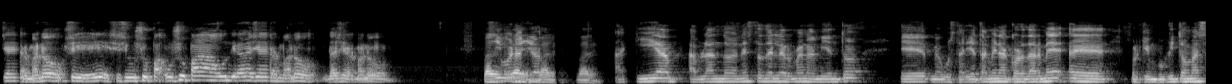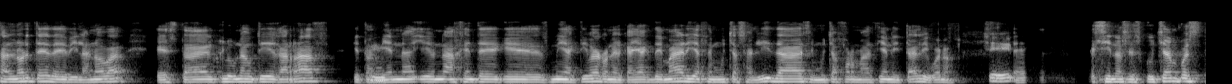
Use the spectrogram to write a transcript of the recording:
Sí, sí, sí, un supa, un supa un día de Germanó, de Germanó. Vale, sí, bueno, vale, vale, Aquí hablando en esto del hermanamiento, eh, me gustaría también acordarme, eh, porque un poquito más al norte de Vilanova está el Club Nauti Garraf, que también hay una gente que es muy activa con el kayak de mar y hace muchas salidas y mucha formación y tal, y bueno, sí. Eh, si nos escuchan, pues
